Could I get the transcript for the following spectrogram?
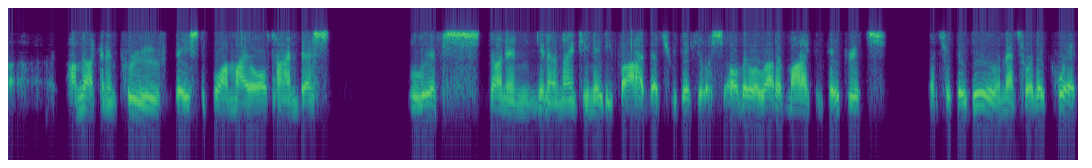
uh, I'm not going to improve based upon my all-time best lifts done in you know 1985. That's ridiculous. Although a lot of my compatriots that's what they do, and that's why they quit.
